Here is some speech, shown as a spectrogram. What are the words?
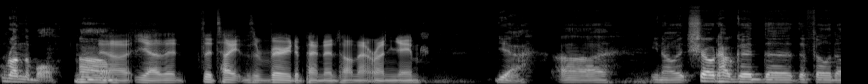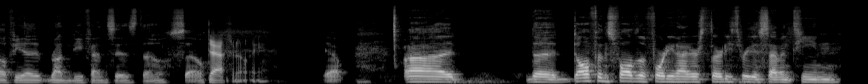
run the ball. Um, uh, yeah, the the Titans are very dependent on that run game. Yeah, uh, you know, it showed how good the the Philadelphia run defense is, though. So definitely, yep. Uh, the Dolphins fall to the 49ers 33 to 17.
